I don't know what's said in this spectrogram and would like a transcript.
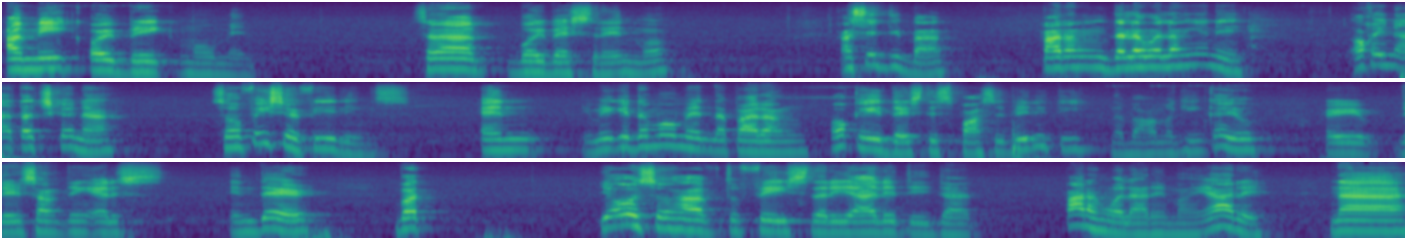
a make or break moment sa boy best friend mo. Kasi 'di ba? Parang dalawa lang 'yan eh. Okay na attach ka na. So face your feelings. And you make it a moment na parang okay, there's this possibility na baka maging kayo or there's something else in there. But you also have to face the reality that parang wala rin mangyari na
